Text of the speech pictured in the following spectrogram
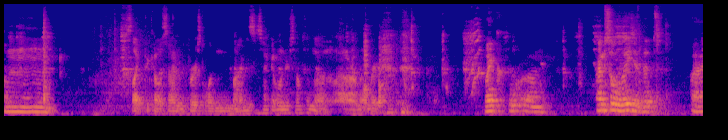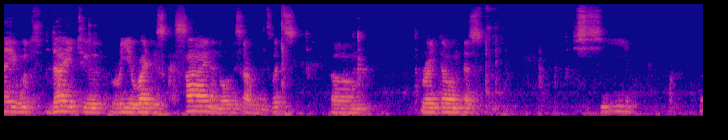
um, It's like the cosine of the first one minus the second one or something. I don't know. I don't remember. like, um, I'm so lazy that I would die to rewrite this cosine and all these arguments. Let's um, write down as c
